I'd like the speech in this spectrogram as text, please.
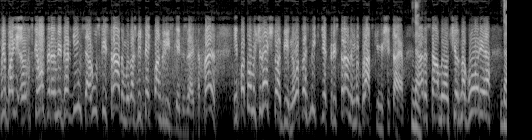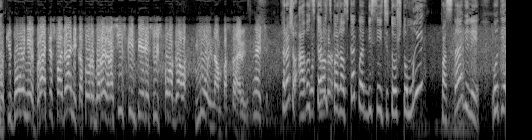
Мы боли... э, русской оперой мы гордимся, а русской эстрадой мы должны петь по-английски обязательно, правильно? И потом еще знаете, что обидно? Вот возьмите некоторые страны, мы братскими считаем. Да. Та же самая вот Черногория, Да. Македония, братья-славяне, которые бы Ро- Российская империя свою полагала, ноль нам поставили, знаете? Хорошо, а вот, Вот скажите, надо- пожалуйста, как вы объясните то, что мы поставили, вот я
